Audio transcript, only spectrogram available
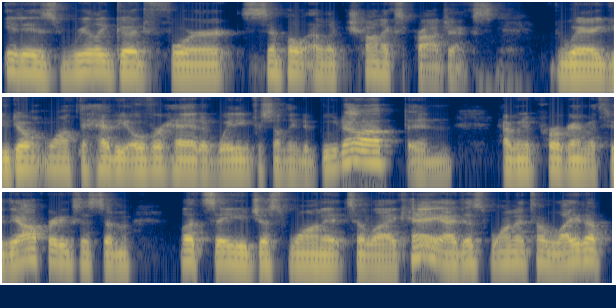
it is really good for simple electronics projects where you don't want the heavy overhead of waiting for something to boot up and having to program it through the operating system. Let's say you just want it to like, hey, I just want it to light up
